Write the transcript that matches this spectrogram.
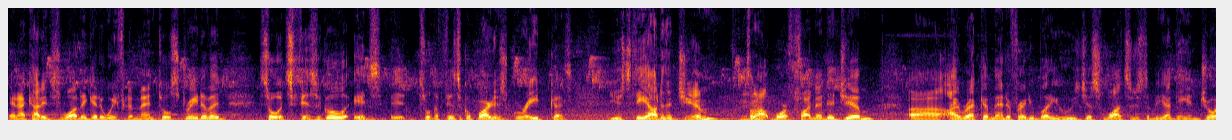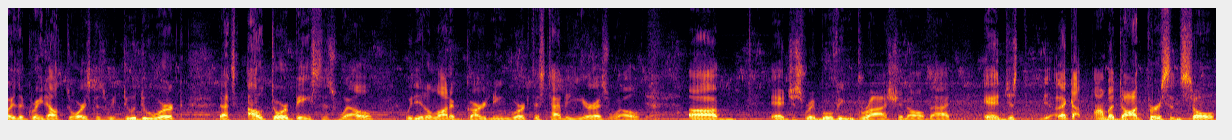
And I kind of just wanted to get away from the mental straight of it. So it's physical. It's it, so the physical part is great because you stay out of the gym. It's mm-hmm. a lot more fun in the gym. Uh, I recommend it for anybody who just wants to do something that they enjoy the great outdoors because we do do work that's outdoor based as well. We did a lot of gardening work this time of year as well. Yeah. Um, and just removing brush and all that. And just like I'm a dog person, so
